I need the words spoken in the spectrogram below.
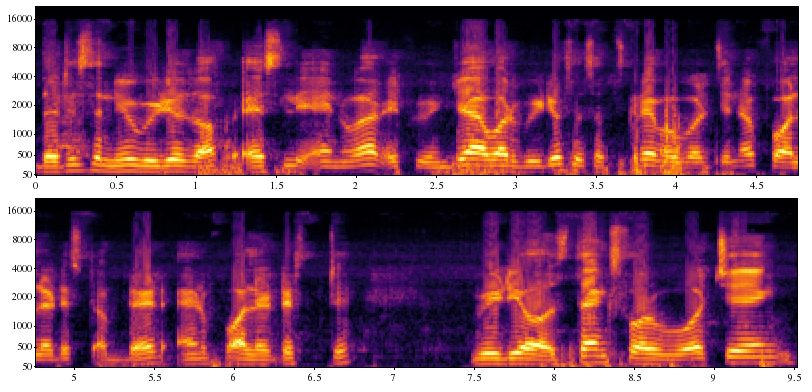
That is the new videos of Asli Enver. If you enjoy our videos, so subscribe our channel for latest update and for latest videos. Thanks for watching.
